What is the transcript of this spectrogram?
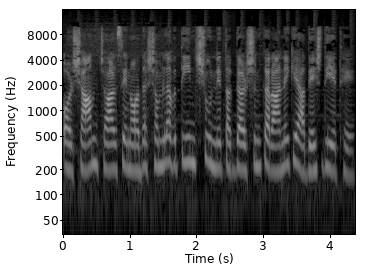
और शाम चार से नौ दशमलव तीन शून्य तक दर्शन कराने के आदेश दिए थे।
